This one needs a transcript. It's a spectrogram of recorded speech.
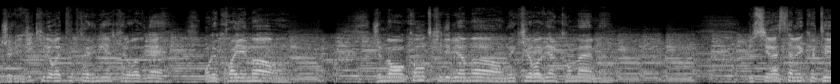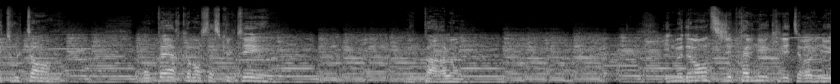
Je lui dis qu'il aurait pu prévenir qu'il revenait. On le croyait mort. Je me rends compte qu'il est bien mort, mais qu'il revient quand même. Lucie reste à mes côtés tout le temps. Mon père commence à sculpter. Nous parlons. Il me demande si j'ai prévenu qu'il était revenu.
